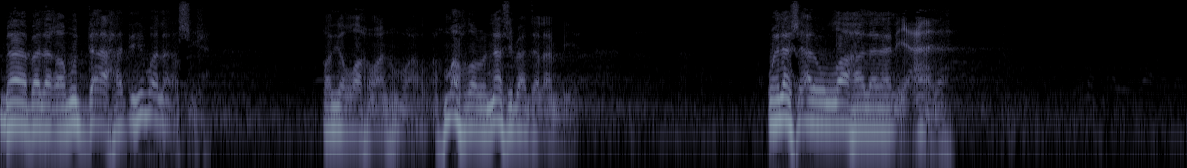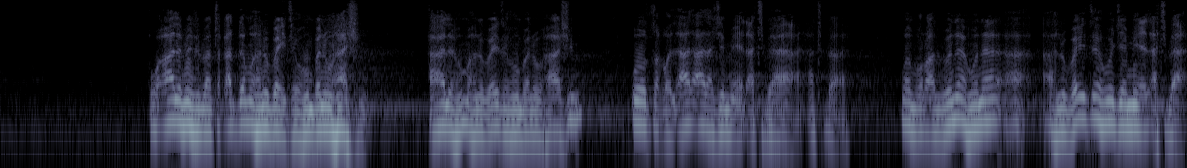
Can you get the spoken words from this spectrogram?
ما بلغ مد أحدهم ولا نصيفه رضي الله عنهم وأرضاهم. هم أفضل الناس بعد الأنبياء. ونسأل الله لنا الإعانة. وآله مثل ما تقدم أهل بيته وهم بنو هاشم. آله هم أهل بيته هم بنو هاشم. ويطلق الآل على جميع الأتباع أتباعه. والمراد هنا هنا أهل بيته وجميع الأتباع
